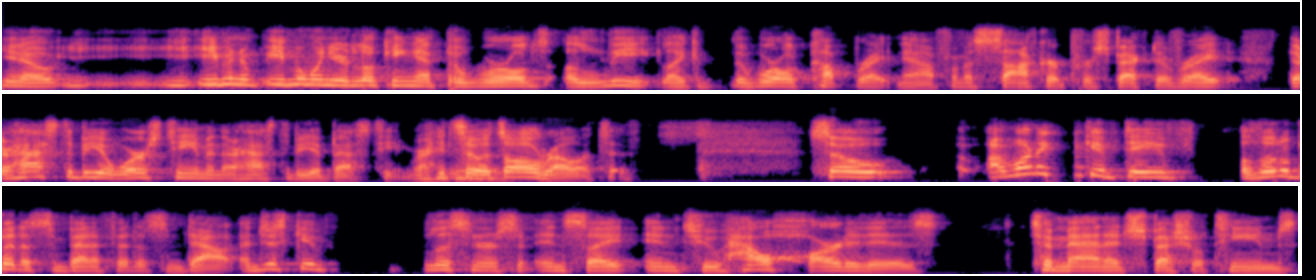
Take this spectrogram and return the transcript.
you know, even even when you're looking at the world's elite, like the World Cup right now, from a soccer perspective, right, there has to be a worst team and there has to be a best team, right? Mm-hmm. So it's all relative. So I want to give Dave a little bit of some benefit of some doubt and just give listeners some insight into how hard it is to manage special teams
